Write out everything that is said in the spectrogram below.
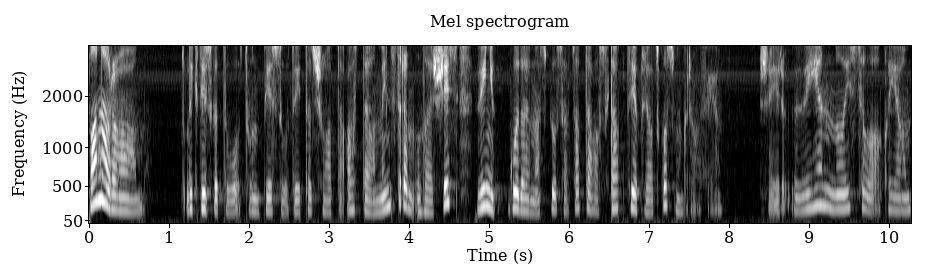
panorāmu likt izgatavot un piesūtīt šo attēlu ministram, lai šis viņu godājumās pilsētas attēls taptu iekļauts kosmogrāfijā. Šī ir viena no izcilākajām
